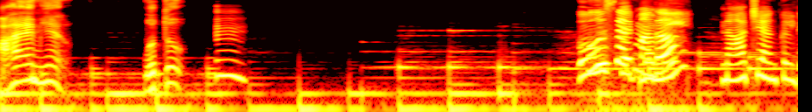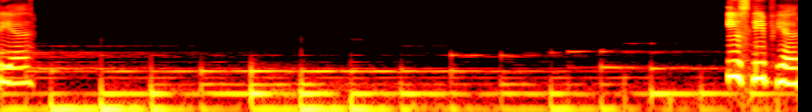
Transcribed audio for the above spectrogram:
I am here. Muthu, Mm. Who's that, mother? Mummy? Nachi uncle dear. You sleep here.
